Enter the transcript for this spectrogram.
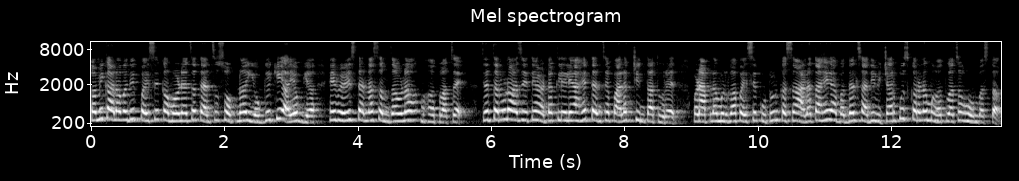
कमी कालावधीत पैसे कमवण्याचं त्यांचं स्वप्न योग्य की अयोग्य हे वेळीच त्यांना समजावणं महत्वाचं आहे. जे तरुण आज येथे अटकलेले आहेत त्यांचे पालक चिंतातूर आहेत. पण आपला मुलगा पैसे कुठून कसं आणत आहे याबद्दल साधी विचारपूस करणं महत्वाचं होऊन बसतं.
